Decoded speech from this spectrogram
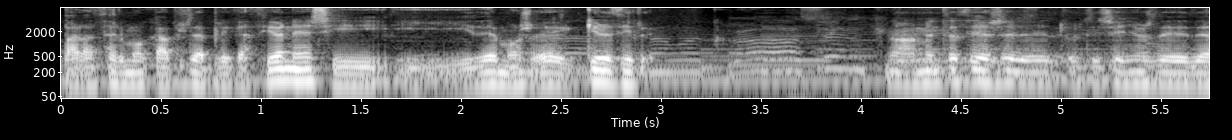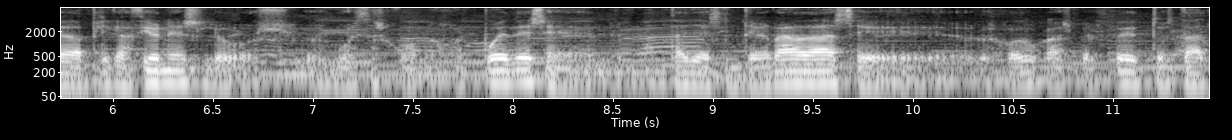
para hacer mockups de aplicaciones y, y demos. Eh, quiero decir, normalmente haces eh, tus diseños de, de aplicaciones, los, los muestras como mejor puedes, en, en pantallas integradas, eh, los colocas perfectos, tal.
